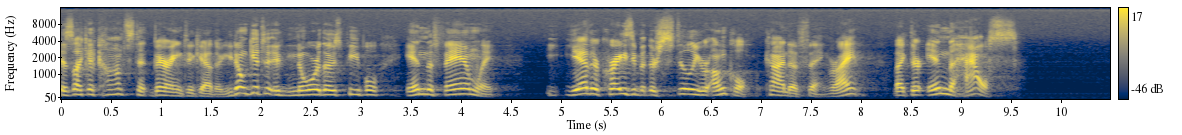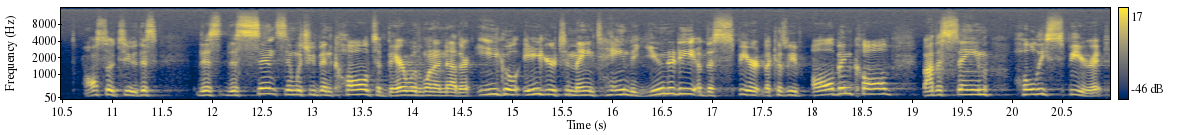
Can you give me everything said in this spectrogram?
is like a constant bearing together. You don't get to ignore those people in the family. Yeah, they're crazy, but they're still your uncle, kind of thing, right? Like they're in the house. Also, too, this, this, this sense in which we've been called to bear with one another, eager, eager to maintain the unity of the Spirit, because we've all been called by the same Holy Spirit.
